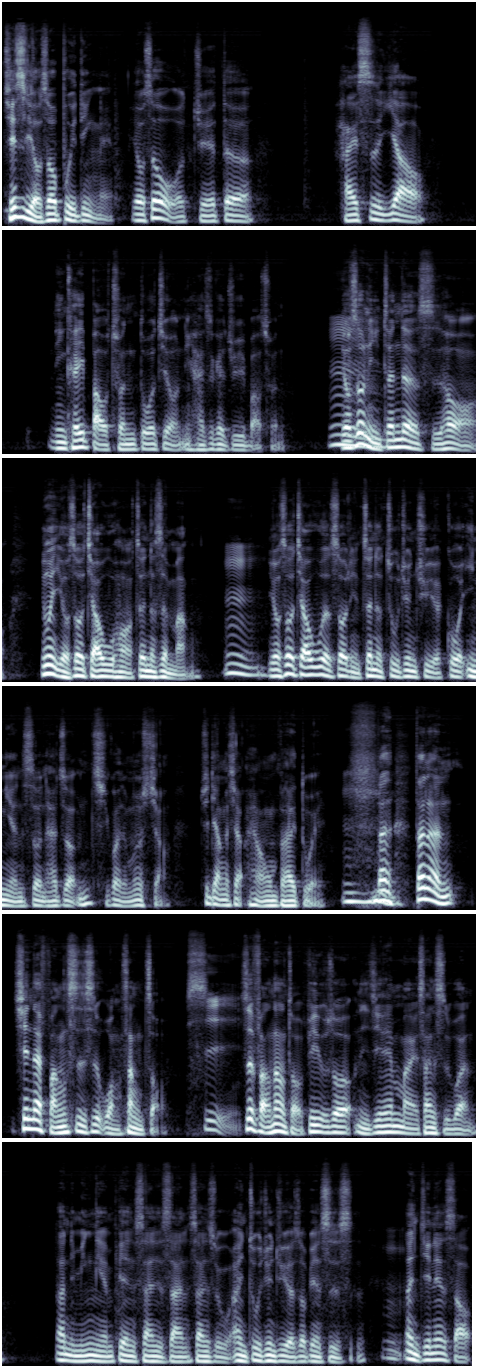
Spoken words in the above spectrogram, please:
其实有时候不一定呢，有时候我觉得还是要，你可以保存多久，你还是可以继续保存。嗯有时候你真的时候哦，因为有时候交屋哈真的是很忙，嗯有时候交屋的时候，你真的住进去了，过一年的时候，你还知道，嗯，奇怪，怎么那么小？去量一下，好像不太对。嗯，但当然，现在房市是往上走，是是往上走。比如说，你今天买三十万，那你明年变三十三、三十五，那你住进去的时候变四十，嗯那你今天少，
